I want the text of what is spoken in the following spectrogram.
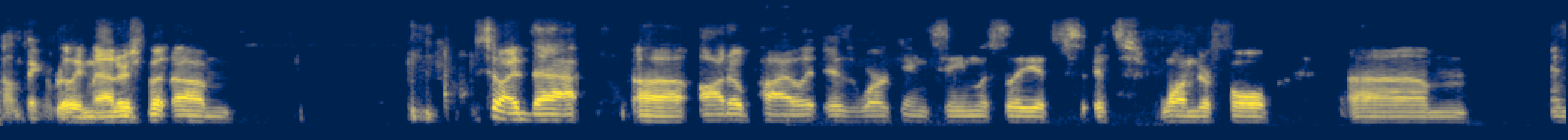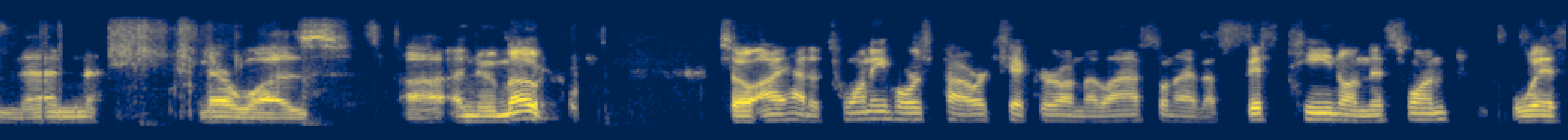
I don't think it really matters. But um, so I had that. Uh, autopilot is working seamlessly. It's it's wonderful. Um, and then there was uh, a new motor. So I had a 20 horsepower kicker on my last one. I have a 15 on this one with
